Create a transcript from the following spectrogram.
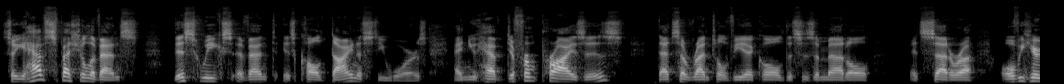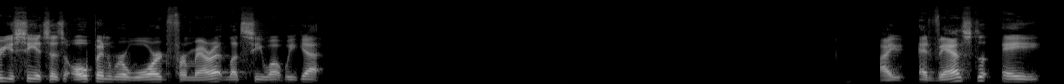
So you have special events. This week's event is called Dynasty Wars, and you have different prizes that's a rental vehicle. This is a medal, etc. Over here you see it says open reward for merit. Let's see what we get. I advanced a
